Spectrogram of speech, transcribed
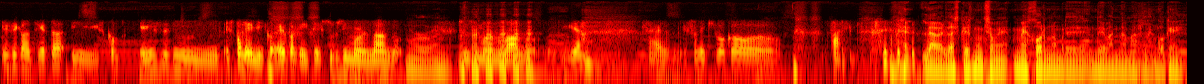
ese concierto y es, es, es polémico, ¿eh? porque dice Susi Monlango. Susi Monlango. ya. O sea, es un equívoco fácil. La verdad es que es mucho mejor nombre de, banda Marlango que,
